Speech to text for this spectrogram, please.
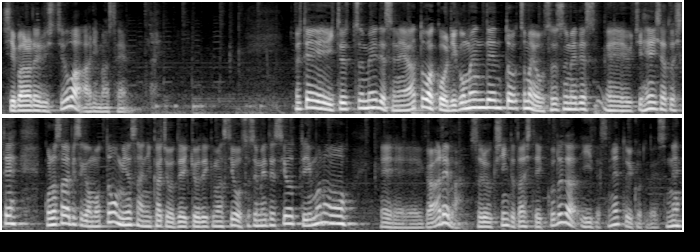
縛られる必要はありません。そして5つ目ですね。あとはこうリコメンデント、つまりおすすめです。えー、うち弊社として、このサービスが最も皆さんに価値を提供できますよ、おすすめですよっていうものを、え、があれば、それをきちんと出していくことがいいですねということですね。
